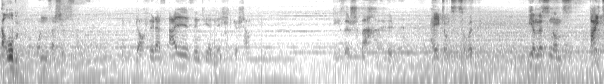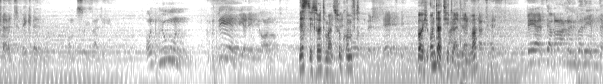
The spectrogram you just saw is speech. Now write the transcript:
Da oben. Unser Schicksal. Doch für das All sind wir nicht geschaffen. Diese schwache Hülle hält uns zurück. Wir müssen uns weiterentwickeln, um zu überleben. Und nun sehen wir den Grund. Mist, ich sollte mal in Zukunft für euch Untertitel einblenden, wa? Wer ist der wahre Überlebende?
